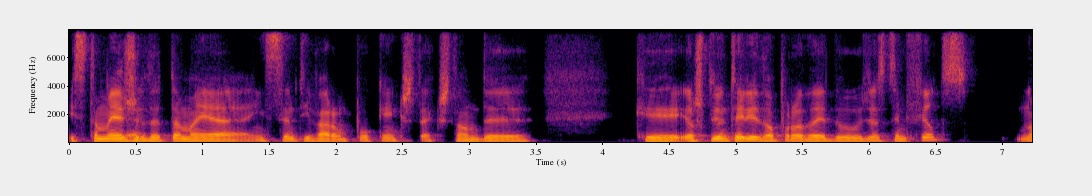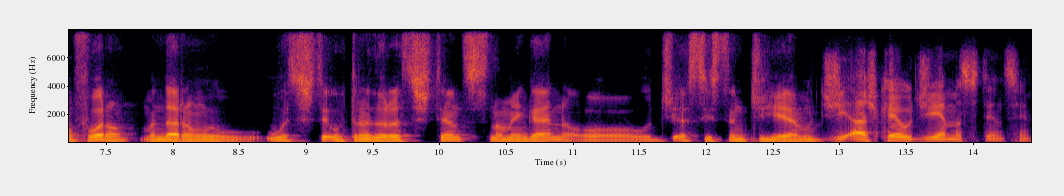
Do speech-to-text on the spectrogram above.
Isso também ajuda Sim. também a incentivar um pouco a questão de que eles podiam ter ido ao Pro Day do Justin Fields, não foram, mandaram o, o, o treinador assistente, se não me engano, ou o assistant GM. G, acho que é o GM assistente, sim.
